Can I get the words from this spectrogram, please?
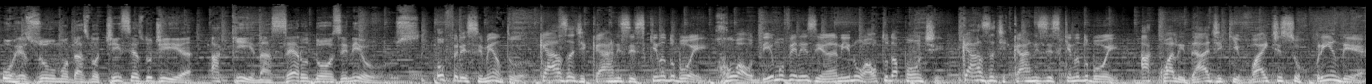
o resumo das notícias do dia, aqui na 012 News. Oferecimento: Casa de Carnes Esquina do Boi, Rua Aldemo Veneziane no Alto da Ponte. Casa de Carnes Esquina do Boi, a qualidade que vai te surpreender.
